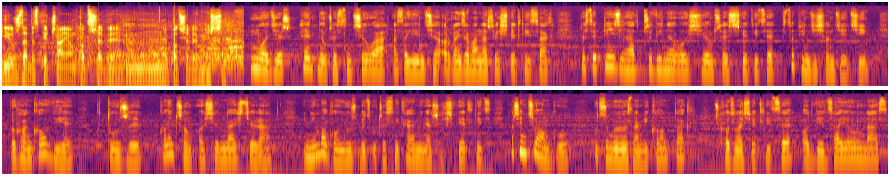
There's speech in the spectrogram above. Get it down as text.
już zabezpieczają potrzeby, mm, potrzeby w mieście. Młodzież chętnie uczestniczyła na zajęcia organizowane na naszych świetlicach. Przez te 5 lat przewinęło się przez świetlicę 150 dzieci. Którzy kończą 18 lat i nie mogą już być uczestnikami naszych świetlic, w naszym ciągu utrzymują z nami kontakt, przychodzą na świetlicę, odwiedzają nas,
